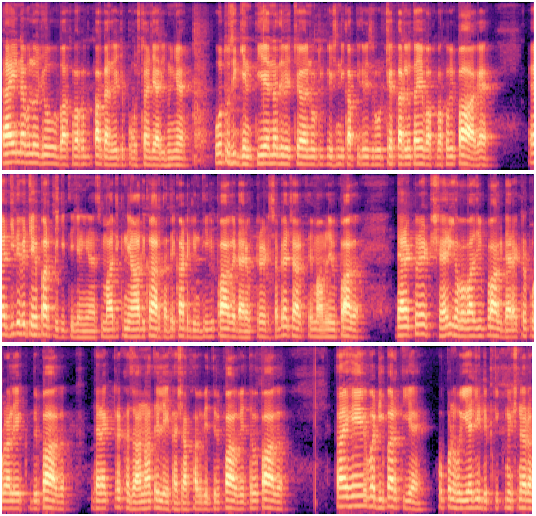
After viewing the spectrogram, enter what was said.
ਤਾਂ ਇਹਨਾਂ ਵੱਲੋਂ ਜੋ ਵੱਖ-ਵੱਖ ਵਿਭਾਗਾਂ ਦੇ ਵਿੱਚ ਪੋਸਟਾਂ ਜਾਰੀ ਹੋਈਆਂ, ਉਹ ਤੁਸੀਂ ਗਿਣਤੀ ਹੈ ਇਹਨਾਂ ਦੇ ਵਿੱਚ ਨੋਟੀਫਿਕੇਸ਼ਨ ਦੀ ਕਾਪੀ ਦੇ ਵਿੱਚ ਜ਼ਰੂਰ ਚੈੱਕ ਕਰ ਲਿਓ। ਤਾਂ ਇਹ ਵੱਖ-ਵੱਖ ਵਿਭਾਗ ਹੈ ਜਿਹਦੇ ਵਿੱਚ ਇਹ ਭਰਤੀ ਕੀਤੀ ਜਾਣੀ ਹੈ ਸਮਾਜਿਕ ਨਿਆਂ ਅਧਿਕਾਰਤਾ ਤੇ ਘੱਟ ਗਿਣਤੀ ਵਿਭਾਗ ਡਾਇਰੈਕਟੋਰੇਟ ਸੱਭਿਆਚਾਰਕ ਤੇ ਮਾਮਲੇ ਵਿਭਾਗ ਡਾਇਰੈਕਟੋਰੇਟ ਸ਼ਹਿਰੀ ਹਵਾਬਾਜ਼ੀ ਵਿਭਾਗ ਡਾਇਰੈਕਟਰ ਪੁਰਾਲੇਖ ਵਿਭਾਗ ਡਾਇਰੈਕਟਰ ਖਜ਼ਾਨਾ ਤੇ ਲੇਖਾ ਸ਼ਾਖਾ ਵਿੱਤ ਵਿਭਾਗ ਵਿੱਤ ਵਿਭਾਗ ਤਾਂ ਇਹ ਵੱਡੀ ਭਰਤੀ ਹੈ। ਓਪਨ ਹੋਈ ਹੈ ਜੀ ਡਿਪਟੀ ਕਮਿਸ਼ਨਰ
